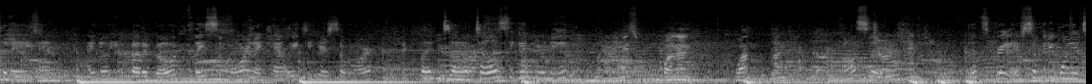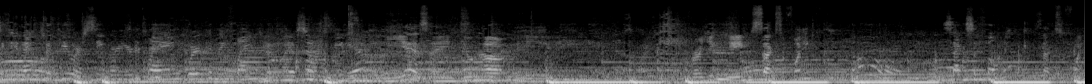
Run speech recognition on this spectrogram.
today. And I know you've got to go and play some more, and I can't wait to hear some more. But uh, tell us again your name. Name is Juan Juan Awesome. That's great. If somebody wanted to connect with you or see where you're playing, where can they find you? Do you have social media? Yes, I do have a project named Saxofonic. Oh, saxofonic. Saxofonic.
